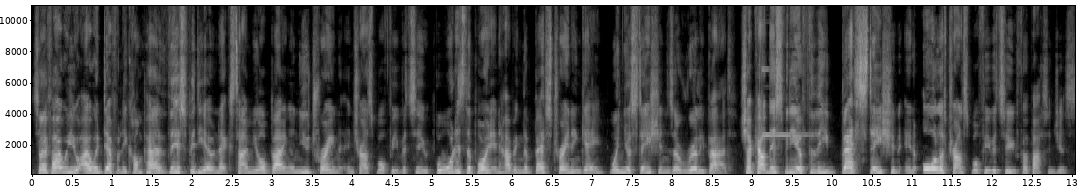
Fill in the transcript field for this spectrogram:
So if I were you, I would definitely compare this video next time you're buying a new train in Transport Fever 2. But what is the point in having the best train in game when your stations are really bad? Check out this video for the best station in all of Transport Fever 2 for passengers.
